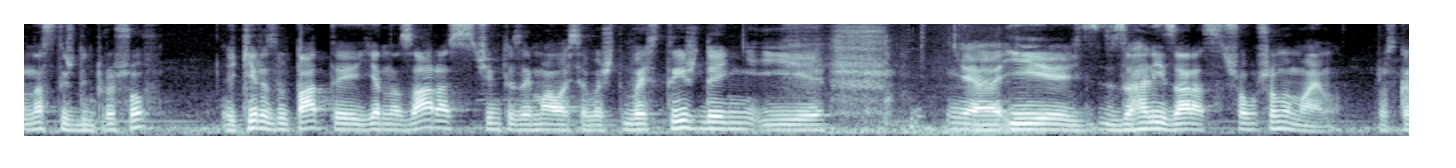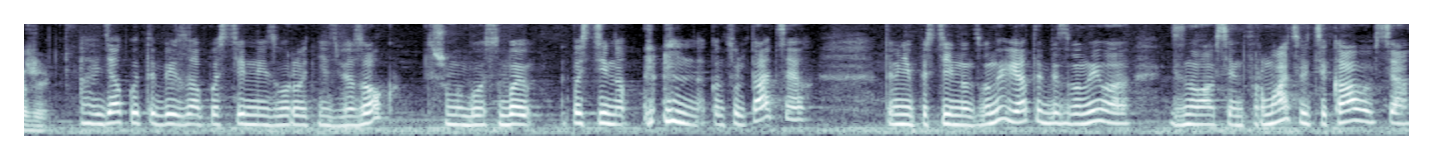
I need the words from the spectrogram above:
У нас тиждень пройшов. Які результати є на зараз? Чим ти займалася весь, весь тиждень? І, е, і взагалі зараз що, що ми маємо? Розкажи. Е, Дякую тобі за постійний зворотній зв'язок. Що ми були з тобою постійно на консультаціях. Ти мені постійно дзвонив, я тобі дзвонила, дізнавався інформацію, цікавився.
